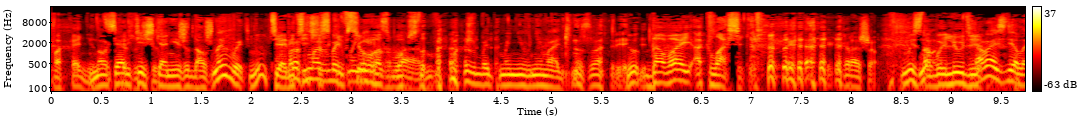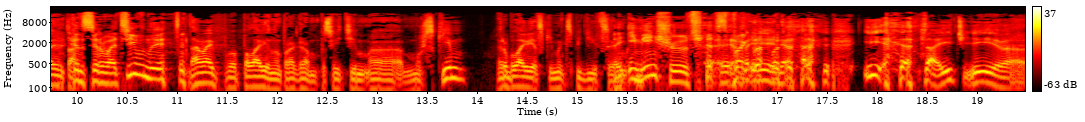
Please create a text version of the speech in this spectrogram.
Пока нет. Но теоретически они же должны быть. Ну, теоретически не- возможно. может быть, мы невнимательно смотрели. Ну, давай о классике. Хорошо. Мы с Ну, тобой люди Давай сделаем так. консервативные. Давай по- половину программы посвятим э, мужским рыболовецким экспедициям. И меньшую часть Э, программы. И, да, и, и, э,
